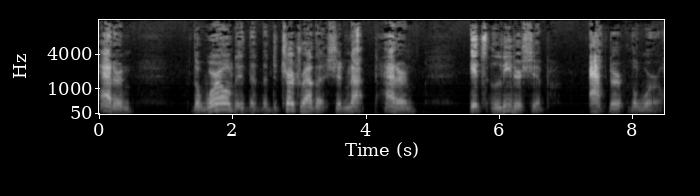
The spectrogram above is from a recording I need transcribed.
pattern the world, the, the, the church rather, should not pattern its leadership after the world.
